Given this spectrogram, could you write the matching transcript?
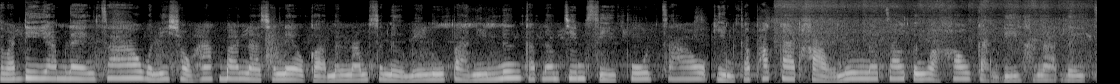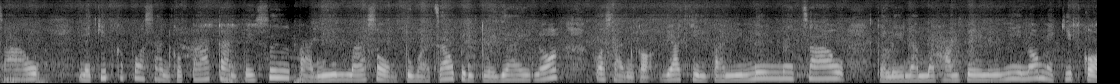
สวัสดียามแรงเจ้า วันนี้ช่องฮักบ้านนาชาแนลก็มานำเสนอเมนูป่านิ้นนึ่งกับน้ำจิ้มซีฟู้ดเจ้า กินกับผักกาดขาวนึ่งนะเจ้าถึงว่าเข้ากันดีขนาดเลยเจ้าแม่กิ๊บกับปอสันก็ป้ากันไปซื้อป่านินมาสองตัวเจ้าเป็นตัวใหญ่เนาะปอสันก็อยากกินป่านินนึ่งนะเจ้า ก็เลยนำมาทำเมนูนี้เนาะแม่กิ๊บก็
